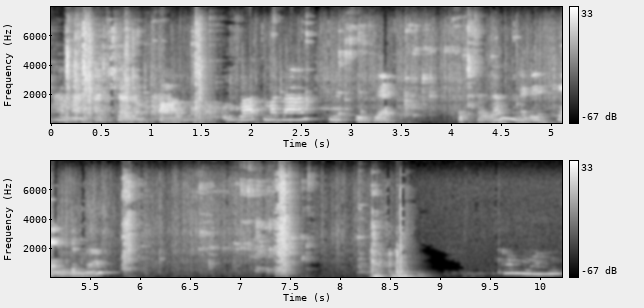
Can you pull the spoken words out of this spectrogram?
Hemen açalım fazla uzatmadan. Ne size sıkarım ne de kendime. Tamam.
